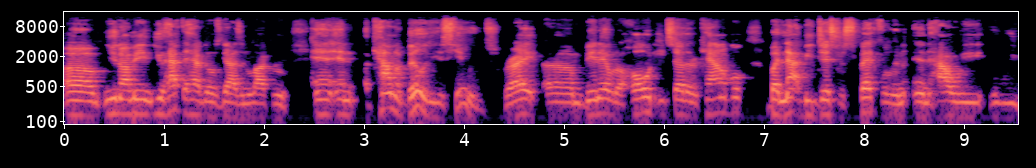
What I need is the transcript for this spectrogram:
um, you know, I mean, you have to have those guys in the locker room, and, and accountability is huge, right? Um, being able to hold each other accountable, but not be disrespectful in, in how we we,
